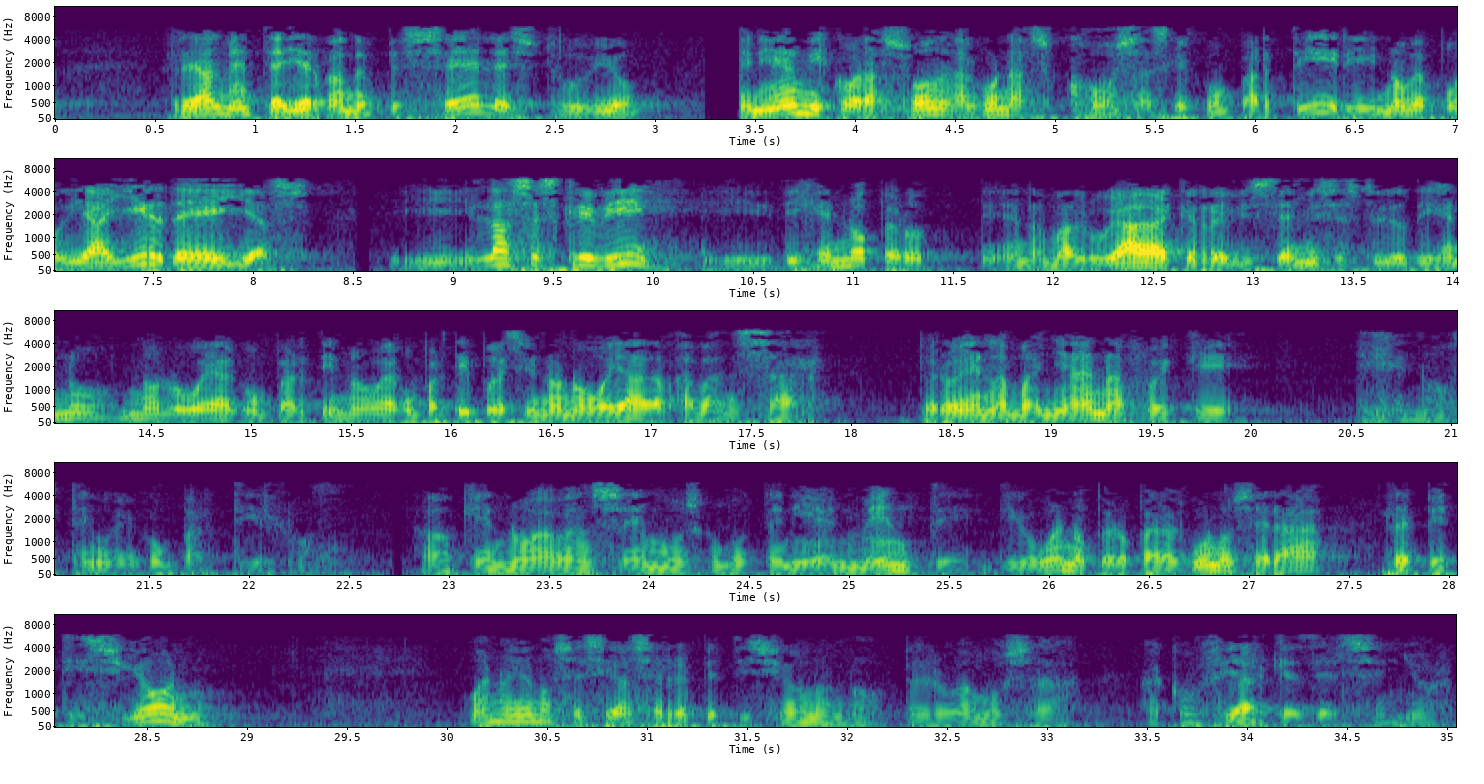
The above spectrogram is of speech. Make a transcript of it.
realmente ayer cuando empecé el estudio Tenía en mi corazón algunas cosas que compartir y no me podía ir de ellas. Y las escribí y dije, no, pero en la madrugada que revisé mis estudios dije, no, no lo voy a compartir, no lo voy a compartir porque si no, no voy a avanzar. Pero en la mañana fue que dije, no, tengo que compartirlo. Aunque no avancemos como tenía en mente, digo, bueno, pero para algunos será repetición. Bueno, yo no sé si va a ser repetición o no, pero vamos a a confiar que es del Señor.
